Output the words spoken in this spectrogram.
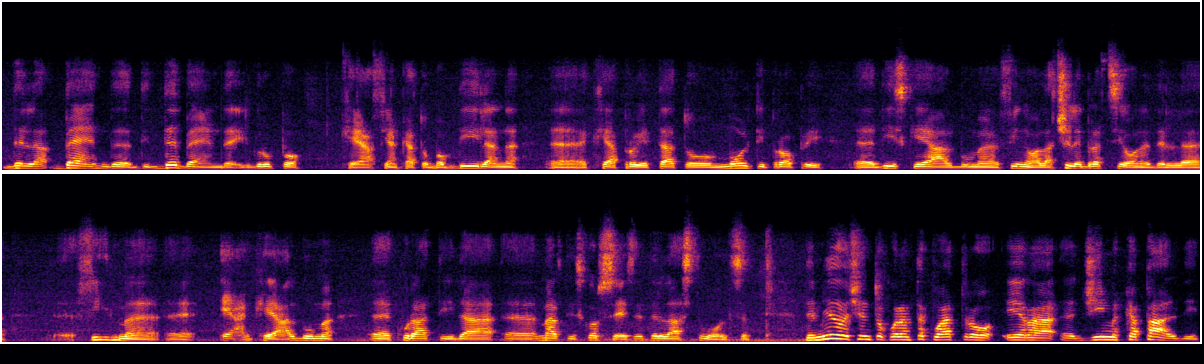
della band, di The Band, il gruppo che ha affiancato Bob Dylan, eh, che ha proiettato molti propri eh, dischi e album fino alla celebrazione del eh, film e anche album curati da Martin Scorsese, The Last Waltz. Nel 1944 era eh, Jim Capaldi,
